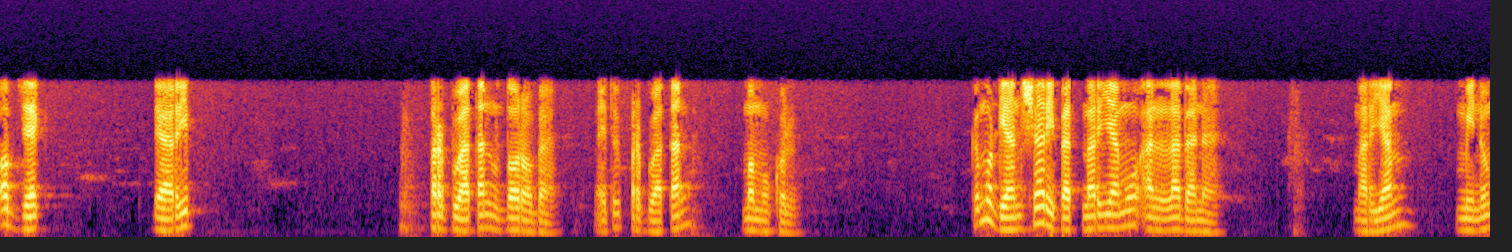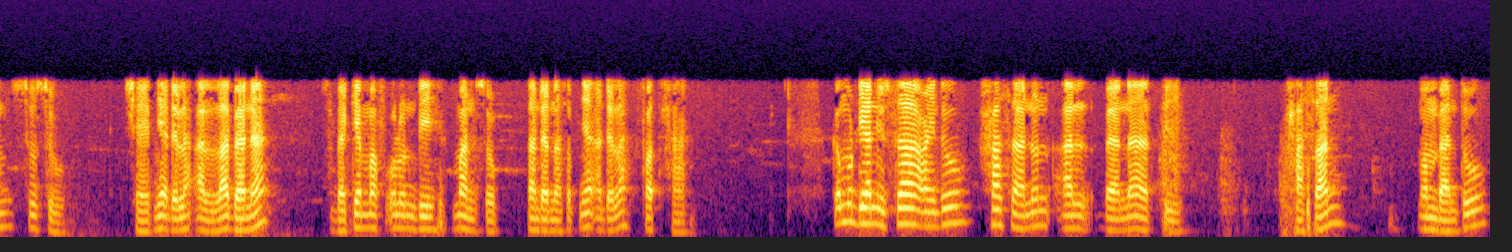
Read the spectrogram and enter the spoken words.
objek dari perbuatan doroba. Yaitu perbuatan memukul. Kemudian syaribat Maryamu al-labana. Maryam minum susu. Syahidnya adalah al-labana sebagai maf'ulun bih mansub. Tanda nasabnya adalah fathah. Kemudian yusa'idu Hasanun al-banati. Hasan membantu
